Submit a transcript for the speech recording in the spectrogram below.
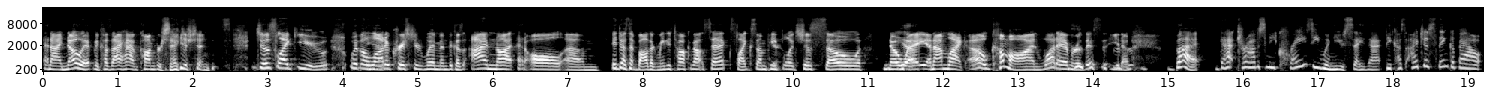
And I know it because I have conversations just like you with a yeah. lot of Christian women because I'm not at all, um, it doesn't bother me to talk about sex. Like some people, yeah. it's just so no yeah. way. And I'm like, oh, come on, whatever. This, you know, but that drives me crazy when you say that because I just think about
